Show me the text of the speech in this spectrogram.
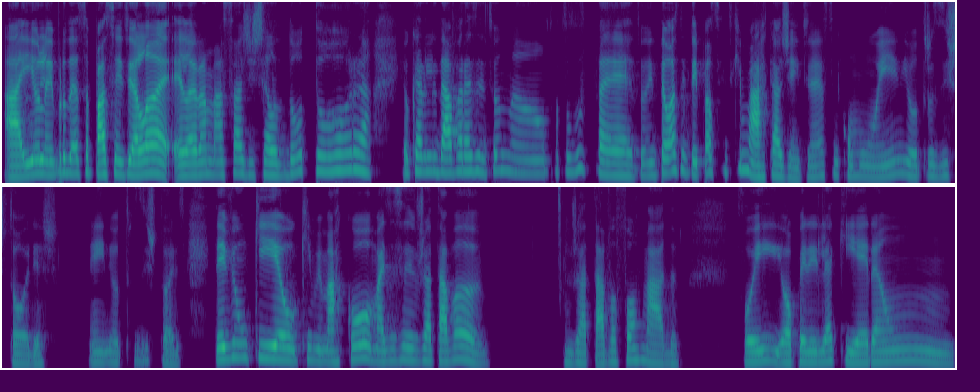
Aí eu lembro dessa paciente, ela, ela era massagista, ela, doutora, eu quero lhe dar várias vezes. Eu, não, tá tudo certo. Então, assim, tem paciente que marca a gente, né? Assim como N outras histórias. N outras histórias. Teve um que eu que me marcou, mas esse eu já tava, eu já tava formada. Foi, eu operei ele aqui, era um,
